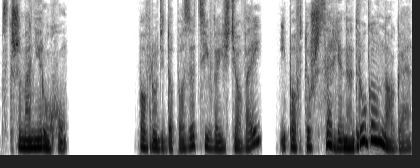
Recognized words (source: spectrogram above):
Wstrzymanie ruchu. Powróć do pozycji wyjściowej i powtórz serię na drugą nogę.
